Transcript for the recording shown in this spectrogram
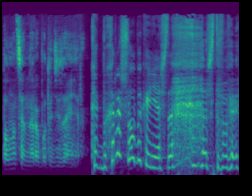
полноценной работы дизайнера? Как бы хорошо бы, конечно, чтобы,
